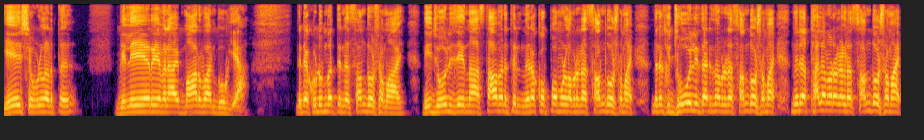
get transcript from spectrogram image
യേശു ഉള്ളിടത്ത് വിലയേറിയവനായി മാറുവാൻ പോകുക നിന്റെ കുടുംബത്തിന്റെ സന്തോഷമായി. നീ ജോലി ചെയ്യുന്ന ആ സ്ഥാപനത്തിൽ നിനക്കൊപ്പമുള്ളവരുടെ സന്തോഷമായി. നിനക്ക് ജോലി തരുന്നവരുടെ സന്തോഷമായി. നിന്റെ തലമുറകളുടെ സന്തോഷമായി.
